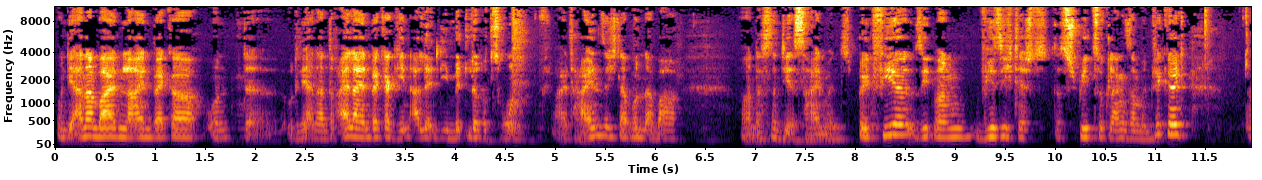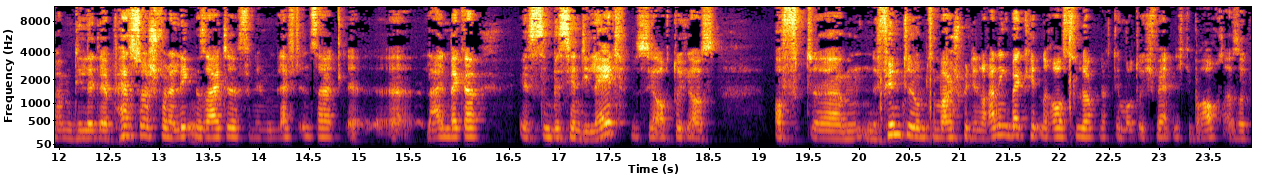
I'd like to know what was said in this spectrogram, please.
Und die anderen beiden Linebacker und äh, oder die anderen drei Linebacker gehen alle in die mittlere Zone. Teilen sich da wunderbar. Und das sind die Assignments. Bild 4 sieht man, wie sich das, das Spielzug langsam entwickelt. Ähm, die, der Pass von der linken Seite, von dem Left Inside äh, äh, Linebacker, ist ein bisschen delayed. Das ist ja auch durchaus oft ähm, eine Finte, um zum Beispiel den Running Back hinten rauszulocken, nach dem Motto, ich werde nicht gebraucht. Also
